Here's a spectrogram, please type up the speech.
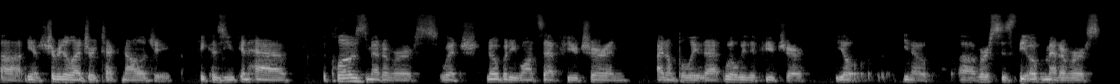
uh, you know, distributed ledger technology, because you can have the closed metaverse, which nobody wants that future, and I don't believe that will be the future. You'll, you know, uh, versus the open metaverse,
